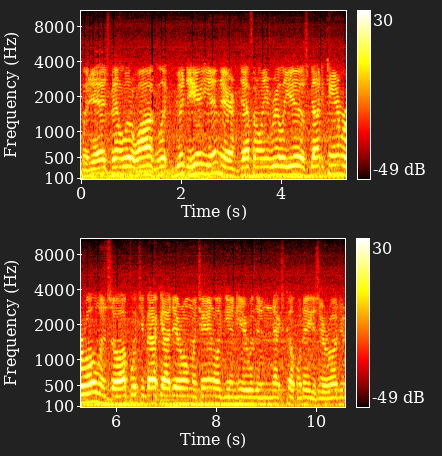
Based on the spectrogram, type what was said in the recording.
But yeah, it's been a little while. Good good to hear you in there. Definitely really is. Got the camera rolling, so I'll put you back out there on my channel again here within the next couple of days here, Roger.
